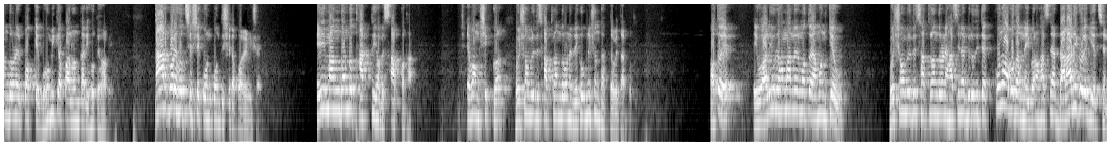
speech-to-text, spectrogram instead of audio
আন্দোলনের পক্ষে ভূমিকা পালনকারী হতে হবে। তারপরে হচ্ছে সে কোন পন্থী সেটা পরের বিষয়। এই মানদণ্ড থাকতেই হবে, সাফ কথা। এবং শিক্ষক, বৈষম্যবিরোধী ছাত্র আন্দোলনের রেকগনিশন থাকতে হবে তার প্রতি। অতএব এই ওয়ালিউর রহমানের মতো এমন কেউ বৈষম্যবিরোধী ছাত্র আন্দোলনে হাসিনা বিরোধিতা কোনো অবদান নেই, বরং হাসিনার দালালি করে গিয়েছেন,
